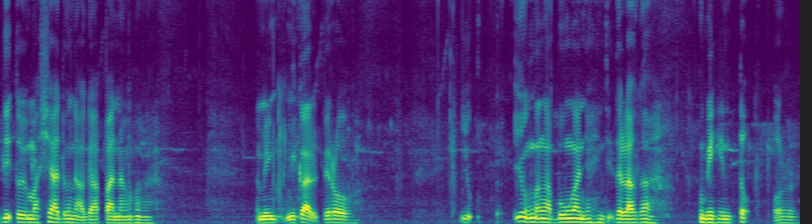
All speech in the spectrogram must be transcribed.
Dito masyadong naagapan ng mga aming chemical pero yung, yung mga bunga niya hindi talaga humihinto or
